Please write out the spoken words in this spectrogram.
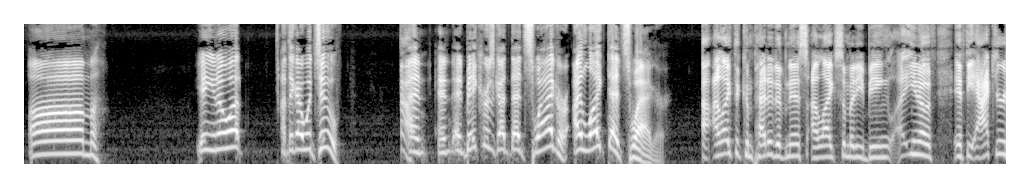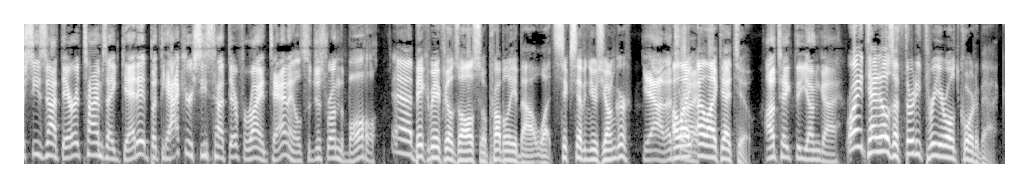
Um. Yeah, you know what? I think I would too. And and and Baker's got that swagger. I like that swagger. I I like the competitiveness. I like somebody being, you know, if if the accuracy's not there at times, I get it, but the accuracy's not there for Ryan Tannehill, so just run the ball. Yeah, Baker Mayfield's also probably about what six, seven years younger. Yeah, that's I like right. I like that too. I'll take the young guy. Ryan Tannehill's a 33 year old quarterback.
